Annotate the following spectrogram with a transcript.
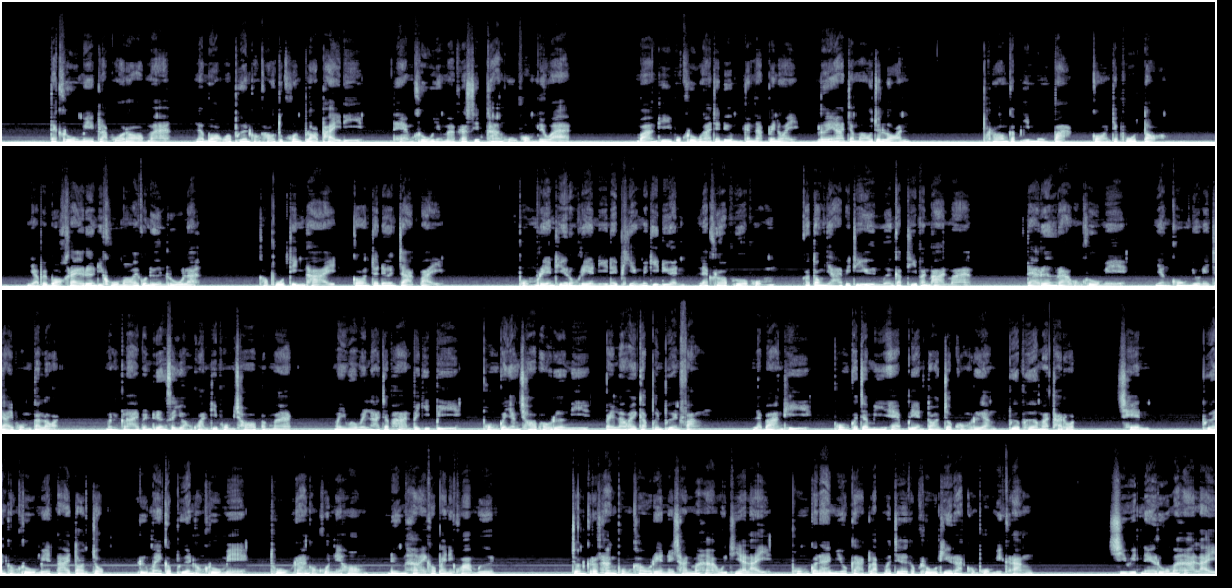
แต่ครูเมย์กลับหัวเราะออกมา และบอกว่าเพื่อนของเขาทุกคนปลอดภัยดี แถมครูยังมากระซิบข้างหูผมด้วยว่า บางทีพวกครูอาจจะดื่มกันหนักไปหน่อย เลยอาจจะเมาจนหลอน พร้อมกับยิ้มมุมปากก่อนจะพูดต่อ อย่าไปบอกใครเรื่องที่ครูเมาให้คนอื่นรู้ล่ะ เขาพูดทิ้งท้ายก่อนจะเดินจากไป ผมเรียนที่โรงเรียนนี้ได้เพียงไม่กี่เดือน และครอบครัวผมก็ต้องย้ายไปที่อื่นเหมือนกับที่ผ่านๆมา แต่เรื่องราวของครูเมย์ยังคงอยู่ในใจผมตลอด มันกลายเป็นเรื่องสยองขวัญที่ผมชอบมากๆ ไม่ว่าเวลาจะผ่านไปกี่ปี ผมก็ยังชอบเอาเรื่องนี้ไปเล่าให้กับเพื่อนๆฟัง และบางที ผมก็จะมีแอบเปลี่ยนตอนจบของเรื่องเพื่อเพิ่มอรรถรส เช่น พื่อนของครูเมย์ตายตอนจบ หรือไม่ก็เพื่อนของครูเมย์ถูกร่างของคนในห้อง ดึงหายเข้าไปในความมืด จนกระทั่งผมเข้าเรียนในชั้นมหาวิทยาลัย ผมก็ได้มีโอกาสกลับมาเจอกับครูที่รักของผมอีกครั้ง ชีวิตในรั้วมหาลัย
